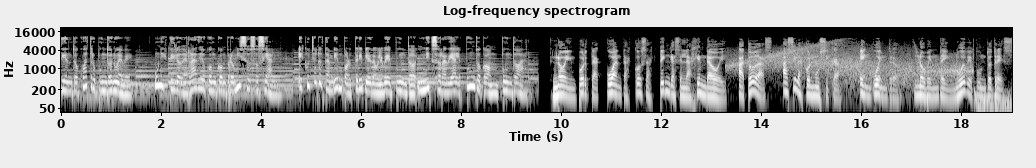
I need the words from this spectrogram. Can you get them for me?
104.9, un estilo de radio con compromiso social. Escúchanos también por www.nexoradial.com.ar. No importa cuántas cosas tengas en la agenda hoy, a todas, hacelas con música. Encuentro 99.3.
